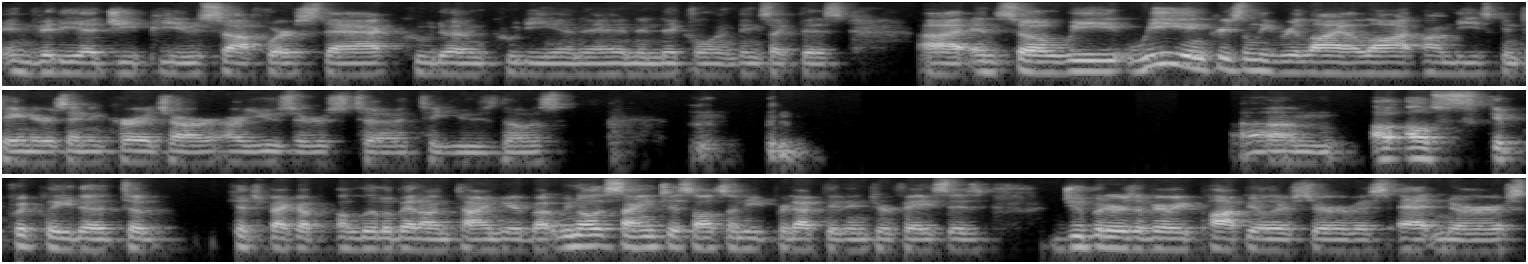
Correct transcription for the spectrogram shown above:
NVIDIA GPU software stack, CUDA and cuDNN and NCCL and things like this. Uh, and so we we increasingly rely a lot on these containers and encourage our, our users to, to use those. um, I'll, I'll skip quickly to, to catch back up a little bit on time here, but we know that scientists also need productive interfaces. Jupyter is a very popular service at NERSC.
